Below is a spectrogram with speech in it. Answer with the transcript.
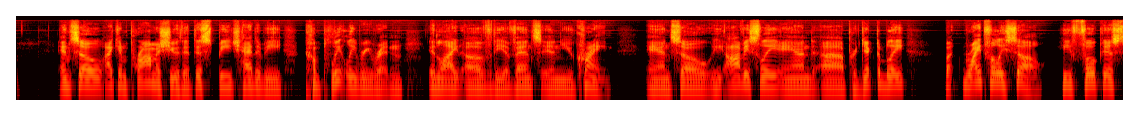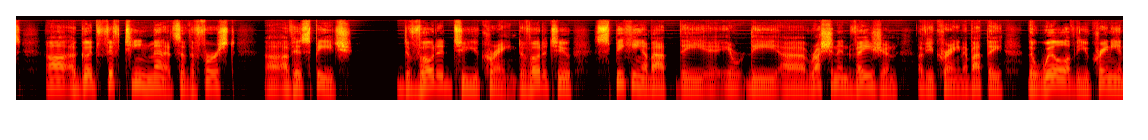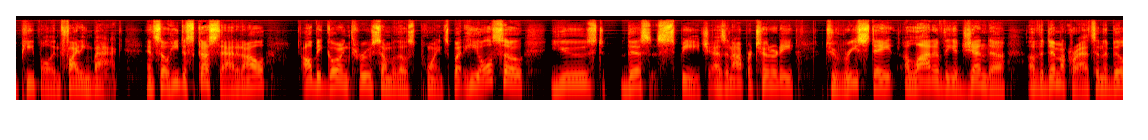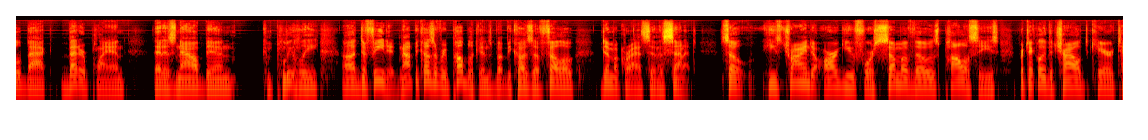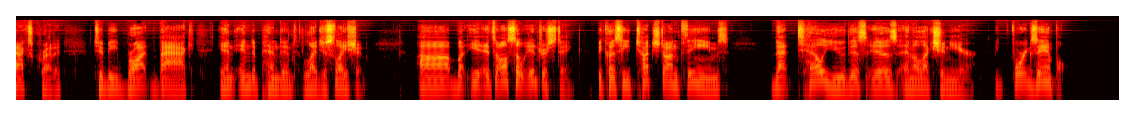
And so I can promise you that this speech had to be completely rewritten in light of the events in Ukraine. And so he obviously and uh, predictably, but rightfully so, he focused uh, a good 15 minutes of the first uh, of his speech devoted to Ukraine, devoted to speaking about the uh, the uh, Russian invasion of Ukraine, about the the will of the Ukrainian people in fighting back. And so he discussed that, and I'll I'll be going through some of those points. But he also used this speech as an opportunity to restate a lot of the agenda of the Democrats in the Build Back Better plan that has now been completely uh, defeated, not because of Republicans, but because of fellow Democrats in the Senate. So he's trying to argue for some of those policies, particularly the child care tax credit, to be brought back in independent legislation. Uh, but it's also interesting because he touched on themes that tell you this is an election year. For example,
